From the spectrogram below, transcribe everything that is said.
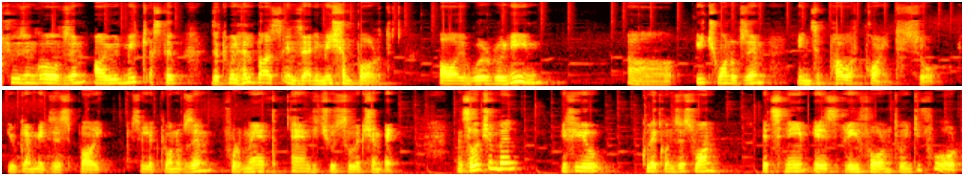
choosing all of them I will make a step that will help us in the animation part. I will rename uh, each one of them in the PowerPoint. So you can make this by select one of them format and choose selection pane and selection pane if you click on this one its name is freeform 24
